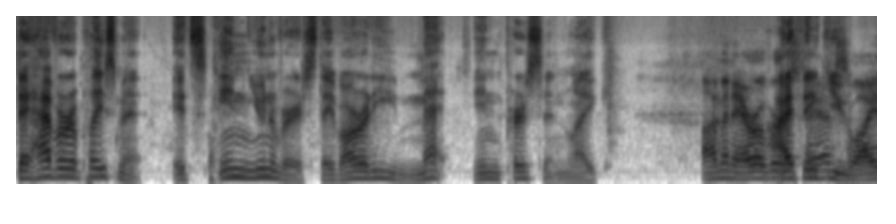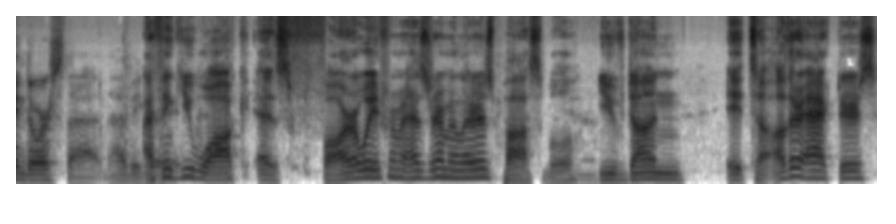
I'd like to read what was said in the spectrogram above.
They have a replacement. It's in universe. They've already met in person. Like I'm an Arrowverse I think fan, you- so I endorse that. That'd be I think you walk as far away from Ezra Miller as possible. You've done it to other actors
